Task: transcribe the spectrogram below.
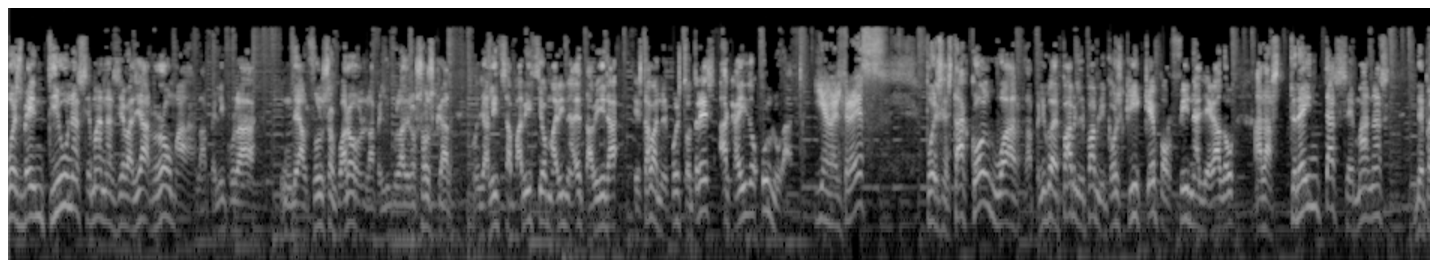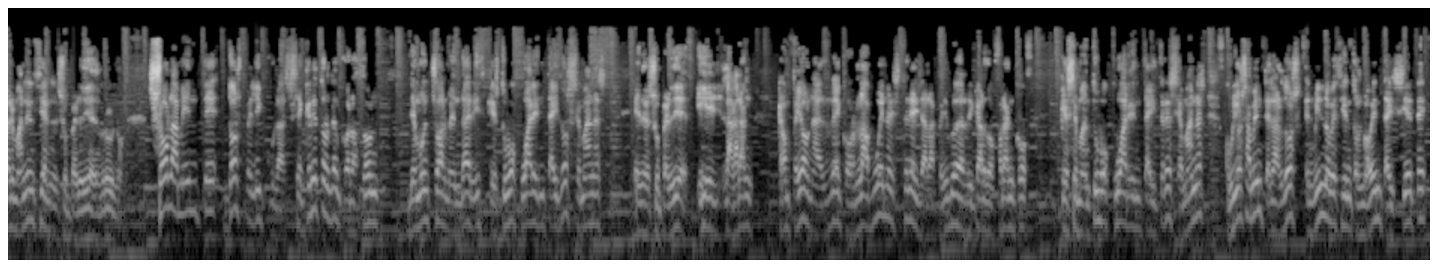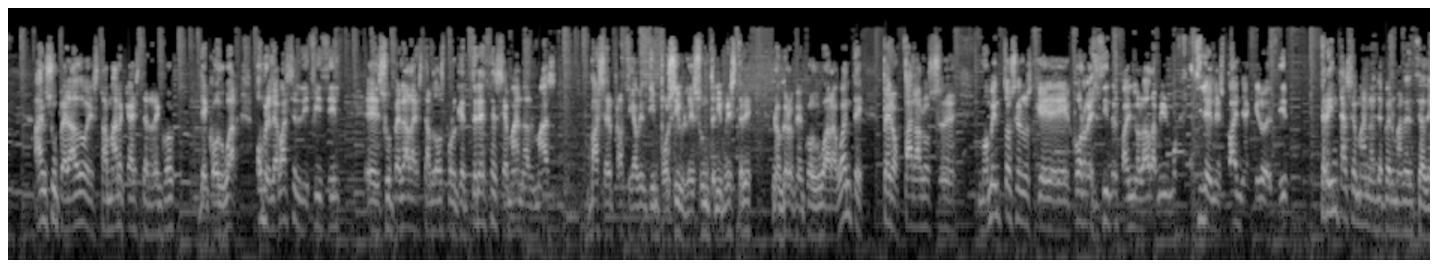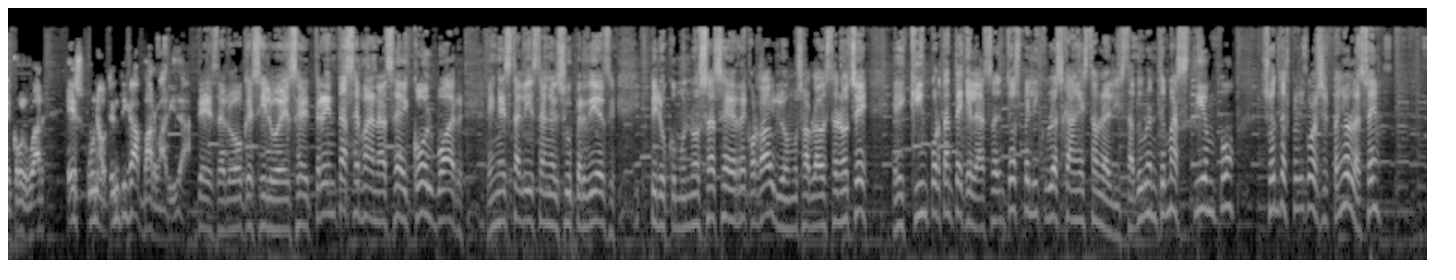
Pues 21 semanas lleva ya Roma, la película de Alfonso Cuarón, la película de los Oscars, con Yalitza Aparicio, Marina de Tavira, estaba en el puesto 3, ha caído un lugar. ¿Y en el 3? Pues está Cold War, la película de Pavel Pavlikovsky, que por fin ha llegado a las 30 semanas de permanencia en el Super 10, Bruno. Solamente dos películas, Secretos del Corazón de Moncho Armendáriz, que estuvo 42 semanas en el Super 10, y la gran campeona, el récord, La Buena Estrella, la película de Ricardo Franco, que se mantuvo 43 semanas. Curiosamente, las dos en 1997 han superado esta marca, este récord de Cold War. Hombre, le va a ser difícil eh, superar a estas dos porque 13 semanas más va a ser prácticamente imposible. Es un trimestre, no creo que Cold War aguante. Pero para los eh, momentos en los que corre el cine español ahora mismo, el cine en España, quiero decir, 30 semanas de permanencia de Cold War es una auténtica barbaridad. Desde luego que sí lo es. 30 eh, semanas de Cold War en esta lista en el Super 10. Pero como nos has eh, recordado y lo hemos hablado esta noche, eh, qué importante que las dos películas que han estado en la lista durante más tiempo son dos películas españolas, ¿eh?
